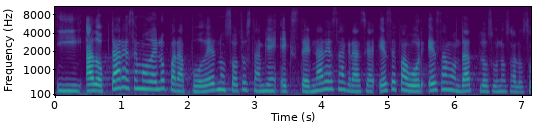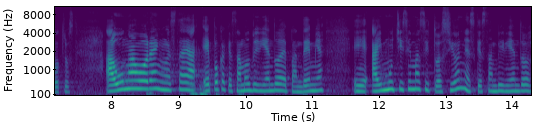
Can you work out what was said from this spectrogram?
y adoptar ese modelo para poder nosotros también externar esa gracia, ese favor, esa bondad los unos a los otros. Aún ahora en esta época que estamos viviendo de pandemia, eh, hay muchísimas situaciones que están viviendo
